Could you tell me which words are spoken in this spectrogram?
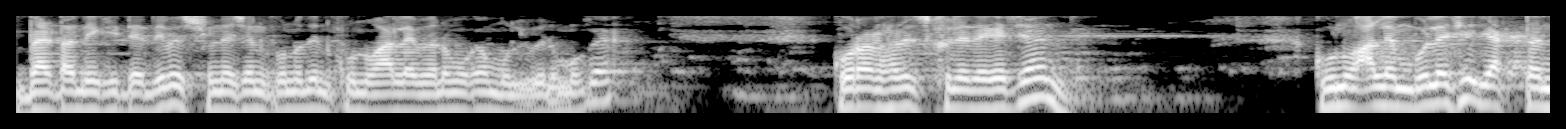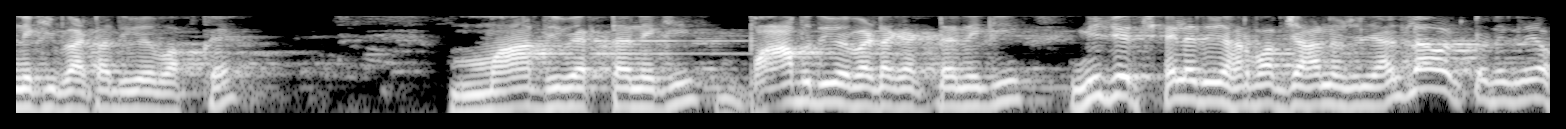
বেটা নেকিটা দিবে, শুনেছেন কোনো দিন কোনো আলেমের মুখে, মুলবির মুখে? কোরআন হাদিস খুলে দেখেছেন? কোনো আলেম বলেছে যে একটা নেকি বেটা দিবে বাপকে? মা দিবে একটা নাকি, বাপ দিবে বেটাকে একটা নাকি, নিজের ছেলে দিবে আর বাপ জাহান চলে যাও লাও একটা নেকি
